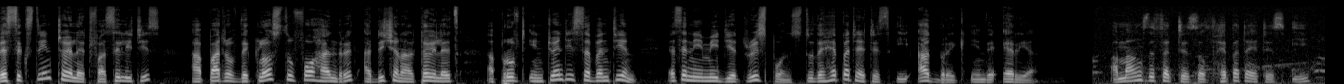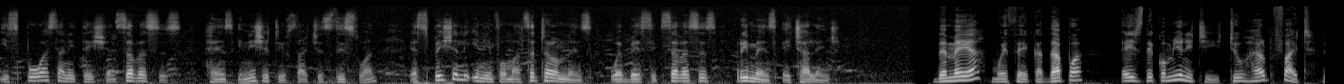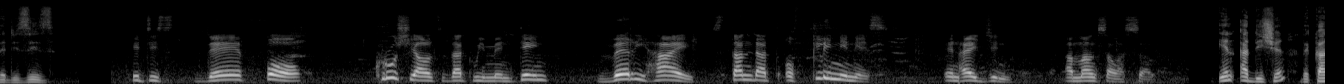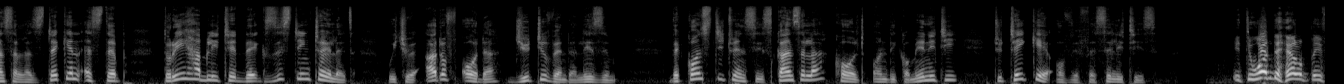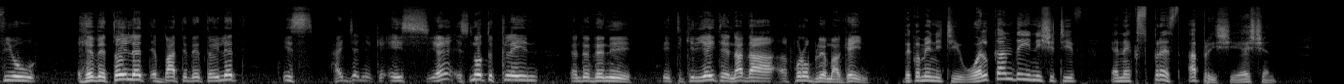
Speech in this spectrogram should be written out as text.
The 16 toilet facilities are part of the close to 400 additional toilets approved in 2017 as an immediate response to the hepatitis E outbreak in the area. Amongst the factors of hepatitis E is poor sanitation services, hence initiatives such as this one, especially in informal settlements where basic services remains a challenge. The mayor, Muesee Kazapua, urged the community to help fight the disease. It is therefore crucial that we maintain very high standard of cleanliness and hygiene amongst ourselves. In addition, the council has taken a step to rehabilitate the existing toilets which were out of order due to vandalism. The constituency's councillor called on the community to take care of the facilities. It won't help if you have a toilet, but the toilet is hygienic, is, yeah, it's not clean, and then it creates another uh, problem again. The community welcomed the initiative and expressed appreciation.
